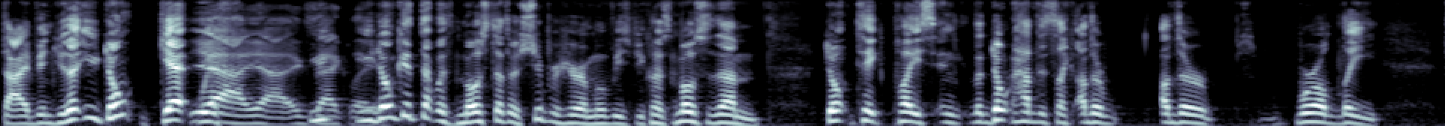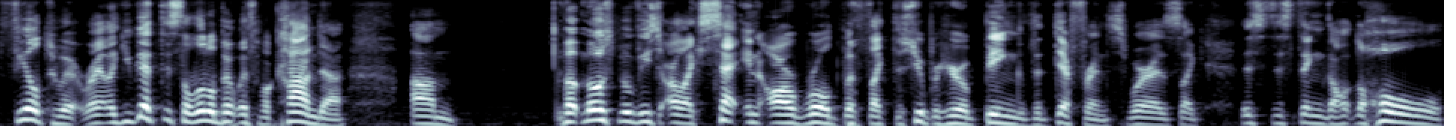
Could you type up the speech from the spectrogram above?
dive into that you don't get. With, yeah, yeah, exactly. You, you don't get that with most other superhero movies because most of them don't take place and don't have this like other other worldly feel to it, right? Like you get this a little bit with Wakanda. Um, but most movies are like set in our world with like the superhero being the difference whereas like this this thing the, the whole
